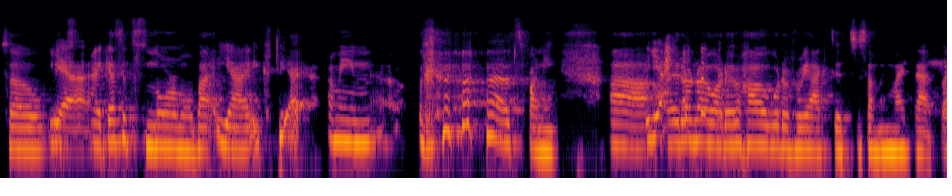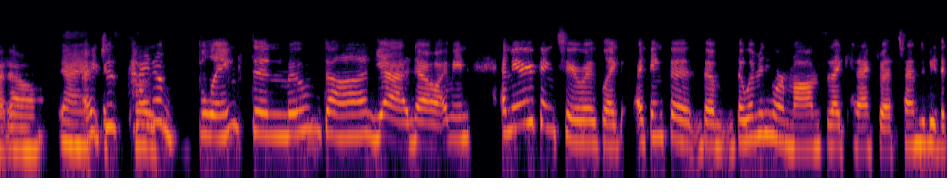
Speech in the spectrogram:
So yeah, I guess it's normal, but yeah, it could be. I, I mean, that's funny. Uh, yeah, I don't know what, how I would have reacted to something like that, but um, yeah, I, I just kind of blinked and moved on. Yeah, no, I mean, and the other thing too is like I think the the the women who are moms that I connect with tend to be the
